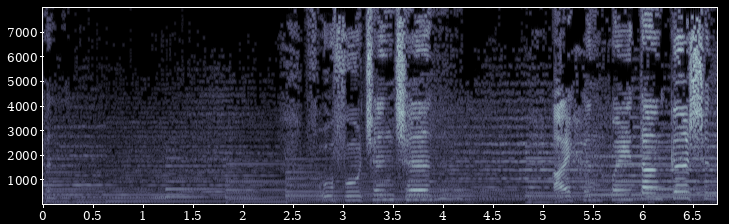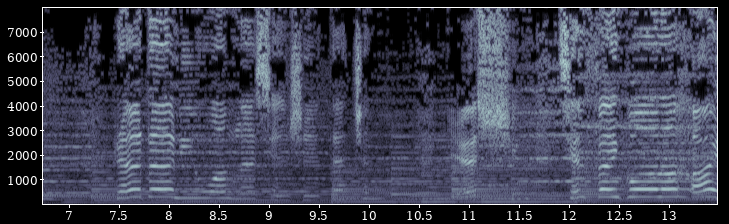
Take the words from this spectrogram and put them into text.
痕，浮浮沉沉，爱恨会当歌声，惹得你忘了现实的真。也许千帆过了还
